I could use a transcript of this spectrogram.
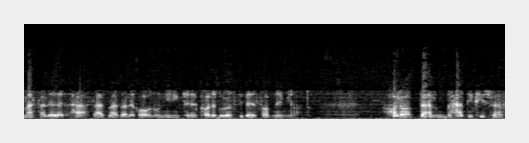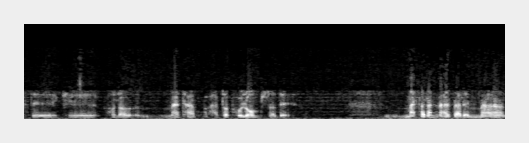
مسئله هست از نظر قانونی که کار درستی به حساب نمیاد. حالا در حدی پیش رفته که حالا مطب حتی پلم شده. مثلا نظر من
